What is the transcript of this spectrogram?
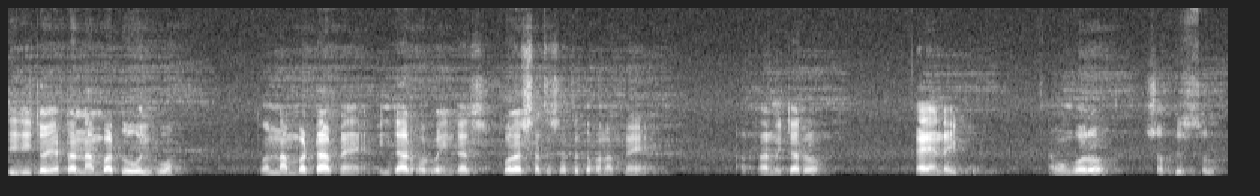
ডিজিটের একটা নাম্বার দৌড়ব তো নাম্বারটা আপনি ইন্টার করবেন ইন্টার করার সাথে সাথে তখন আপনি আপনার মিটারও কারেন্ট আইব এবং ঘরও সব কিছু চলতে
